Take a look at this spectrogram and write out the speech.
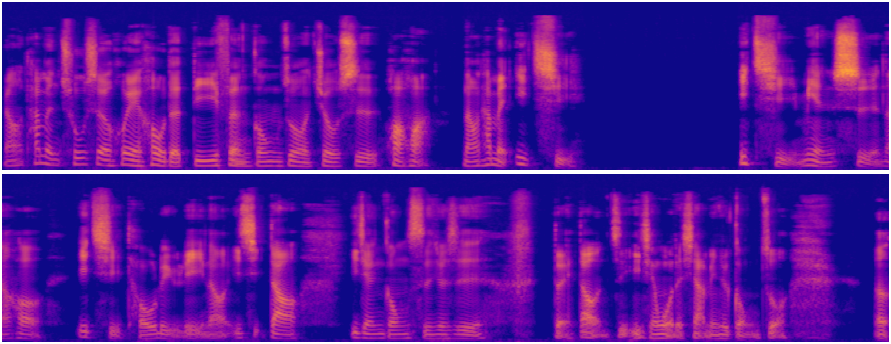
然后她们出社会后的第一份工作就是画画，然后她们一起。一起面试，然后一起投履历，然后一起到一间公司，就是 对，到以前我的下面去工作，嗯，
